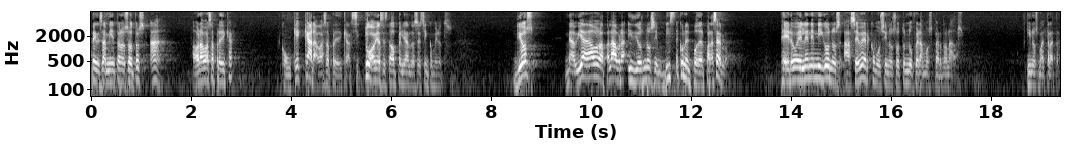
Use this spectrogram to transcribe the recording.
pensamiento a nosotros, ah, ahora vas a predicar. ¿Con qué cara vas a predicar si tú habías estado peleando hace cinco minutos? Dios me había dado la palabra y Dios nos enviste con el poder para hacerlo. Pero el enemigo nos hace ver como si nosotros no fuéramos perdonados y nos maltrata.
